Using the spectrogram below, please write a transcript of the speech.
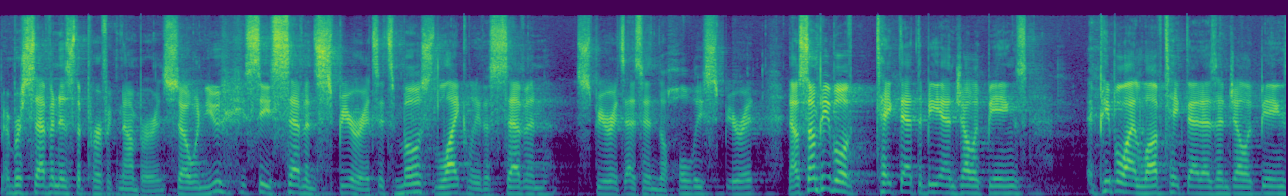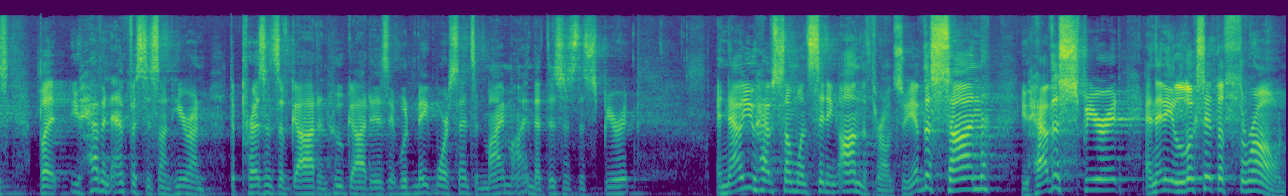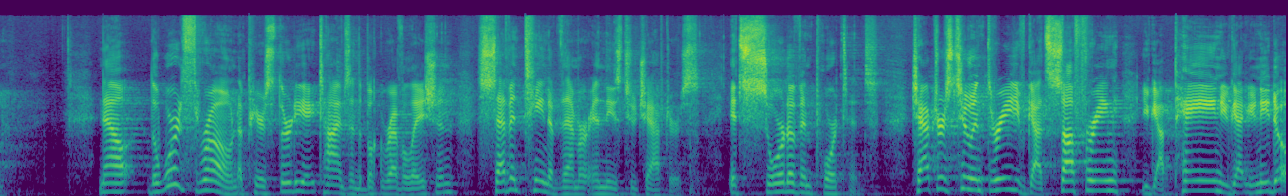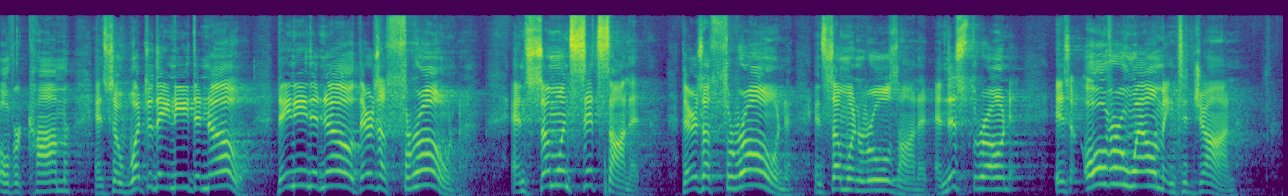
Remember, seven is the perfect number. And so when you see seven spirits, it's most likely the seven spirits, as in the Holy Spirit. Now, some people take that to be angelic beings. People I love take that as angelic beings, but you have an emphasis on here on the presence of God and who God is. It would make more sense in my mind that this is the Spirit. And now you have someone sitting on the throne. So you have the Son, you have the Spirit, and then he looks at the throne. Now, the word throne appears 38 times in the book of Revelation. 17 of them are in these two chapters. It's sort of important. Chapters two and three, you've got suffering, you've got pain, you got you need to overcome. And so what do they need to know? They need to know there's a throne and someone sits on it. There's a throne and someone rules on it. And this throne is overwhelming to John.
